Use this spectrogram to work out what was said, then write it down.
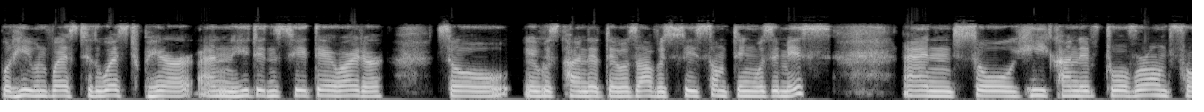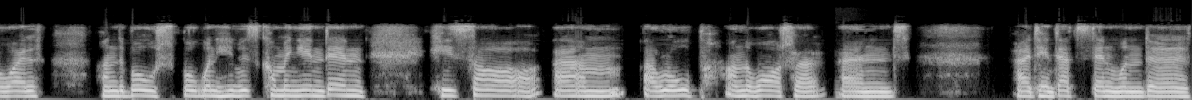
but he went west to the West Pier and he didn't see it there either. So it was kind of, there was obviously something was amiss. And so he kind of drove around for a while on the boat. But when he was coming in, then he saw um, a rope on the water and I think that's then when the,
